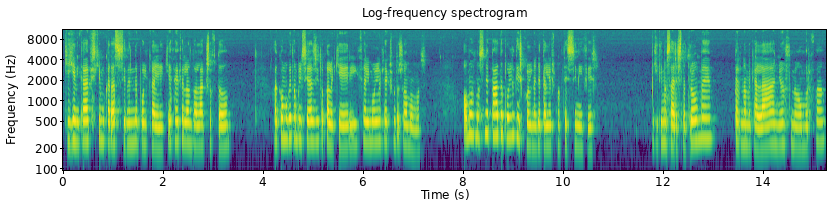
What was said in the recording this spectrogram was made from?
και γενικά η φυσική μου κατάσταση δεν είναι πολύ καλή και θα ήθελα να το αλλάξω αυτό. Ακόμα και όταν πλησιάζει το καλοκαίρι, θέλουμε όλοι να φτιάξουμε το σώμα μας. Όμως μας είναι πάντα πολύ δύσκολο να εγκαταλείψουμε αυτές τις συνήθειες. Γιατί μας άρεσε να τρώμε, περνάμε καλά, νιώθουμε όμορφα,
